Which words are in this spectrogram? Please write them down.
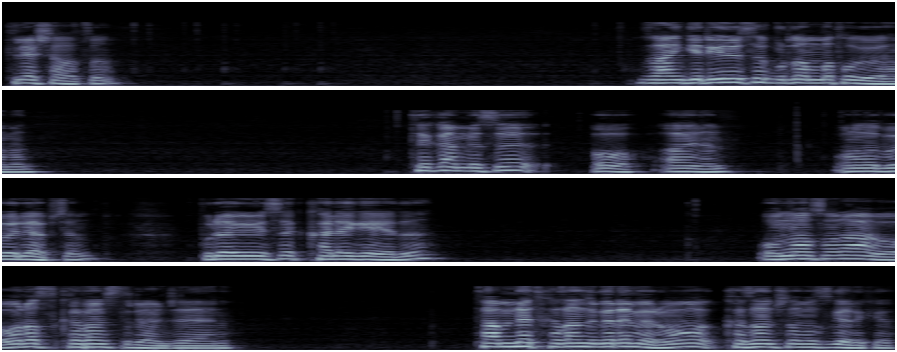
Flash altı. Zaten geri gelirse buradan mat oluyor hemen. Tek hamlesi o. Aynen. Ona da böyle yapacağım. Buraya gelirse kale G7. Ondan sonra abi orası kazançtır bence yani. Tam net kazancı göremiyorum ama kazanç olması gerekiyor.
